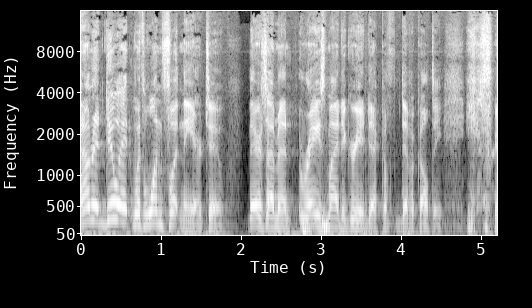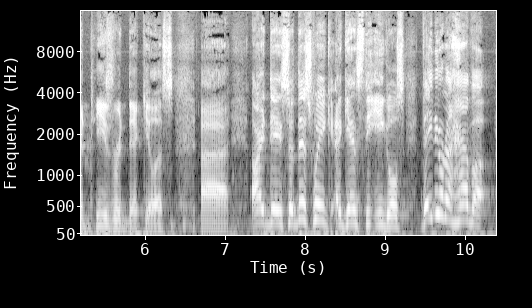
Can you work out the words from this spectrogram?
and I'm going to do it with one foot in the air too. There's I'm going to raise my degree of difficulty. He's he's ridiculous. Uh, all right, Dave. So this week against the Eagles, they do not have a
